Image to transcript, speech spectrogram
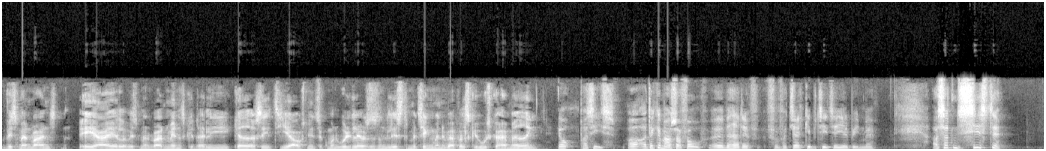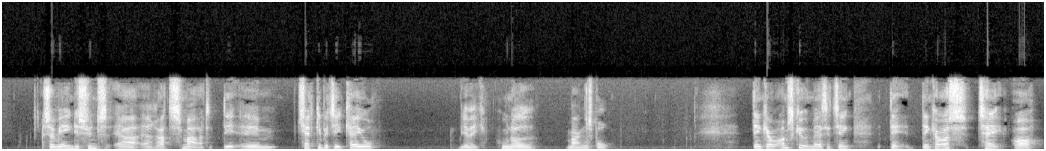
hvis man var en AI, eller hvis man var et menneske, der lige gad at se 10 afsnit, så kunne man hurtigt lave sig sådan en liste med ting, man i hvert fald skal huske at have med, ikke? Jo, præcis. Og, og det kan man jo så få, øh, hvad hedder det, for, for ChatGPT til at hjælpe en med. Og så den sidste som jeg egentlig synes er, er ret smart. Det, øh, ChatGPT kan jo, jeg ved ikke, 100 mange sprog. Den kan jo omskrive en masse ting. Den, den kan også tage og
